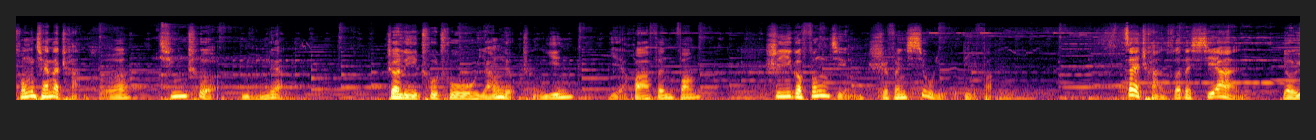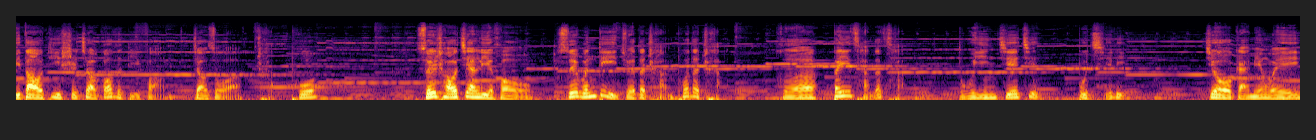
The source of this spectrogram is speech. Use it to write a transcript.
从前的产河清澈明亮，这里处处杨柳成荫，野花芬芳，是一个风景十分秀丽的地方。在产河的西岸，有一道地势较高的地方，叫做产坡。隋朝建立后，隋文帝觉得产坡的“产”和悲惨的“惨”读音接近，不吉利，就改名为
